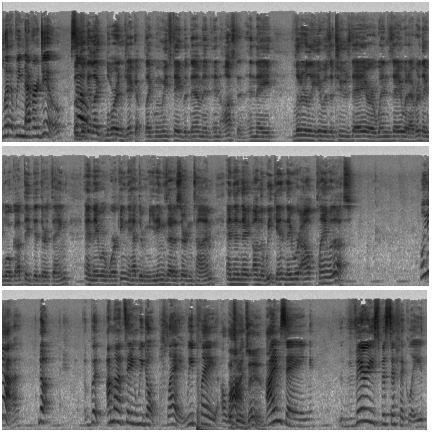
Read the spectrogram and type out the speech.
lit- we never do. But So look at like Laura and Jacob, like when we stayed with them in, in Austin, and they literally it was a Tuesday or a Wednesday, whatever. They woke up, they did their thing, and they were working. They had their meetings at a certain time, and then they on the weekend they were out playing with us. well, yeah, no, but I'm not saying we don't play. We play a lot. That's what I'm saying. I'm saying very specifically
